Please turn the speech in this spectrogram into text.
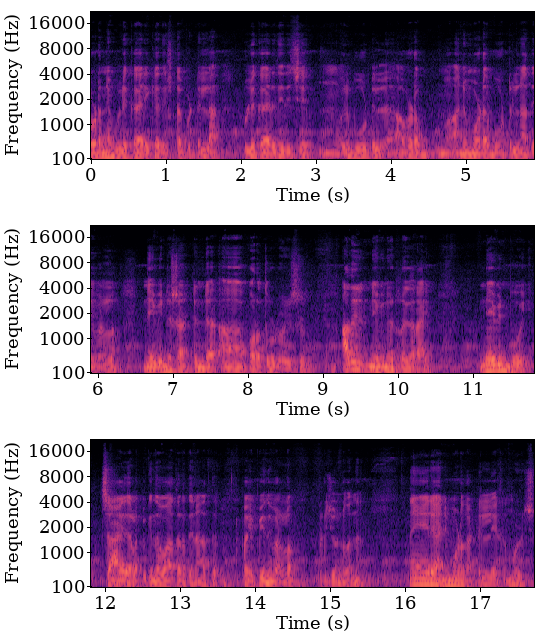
ഉടനെ പുള്ളിക്കാരിക്ക് അത് ഇഷ്ടപ്പെട്ടില്ല. പുള്ളിക്കാർ തിരിച്ച് ഒരു ബോട്ടിൽ അവിടെ അനുമോടെ ബോട്ടിലിനകത്ത് വെള്ളം നെവിന്റെ ഷർട്ടിന്റെ പുറത്തുകൂടെ ഒഴിച്ചു. അത് നെവിന് ട്രിഗറായി. നെവിൻ പോയി ചായ തിളപ്പിക്കുന്ന പാത്രത്തിനകത്ത് പൈപ്പിൽ നിന്ന് വെള്ളം പിടിച്ചുകൊണ്ട് വന്ന് നേരെ അനുമോടെ കട്ടിലിലേക്ക് അങ്ങ് ഒഴിച്ചു.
